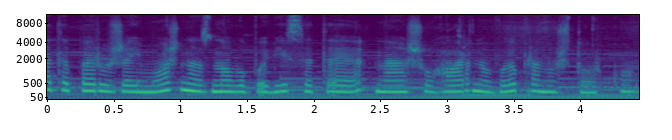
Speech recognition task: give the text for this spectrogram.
А тепер уже й можна знову повісити нашу гарну випрану шторку.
